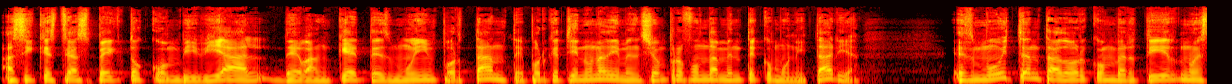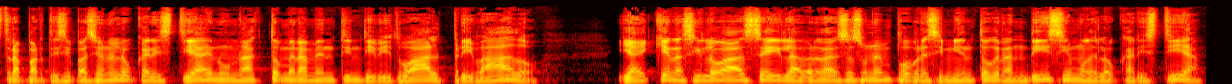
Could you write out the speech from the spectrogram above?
Así que este aspecto convivial de banquete es muy importante porque tiene una dimensión profundamente comunitaria. Es muy tentador convertir nuestra participación en la Eucaristía en un acto meramente individual, privado. Y hay quien así lo hace y la verdad eso es un empobrecimiento grandísimo de la Eucaristía.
